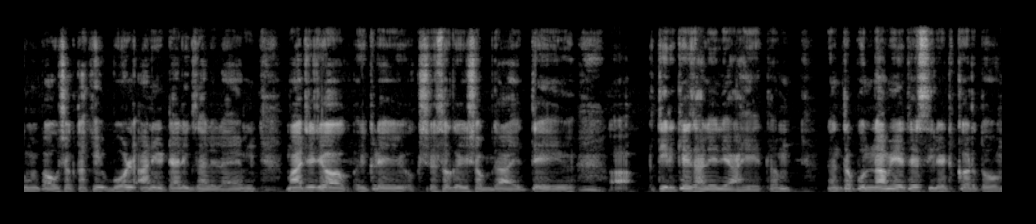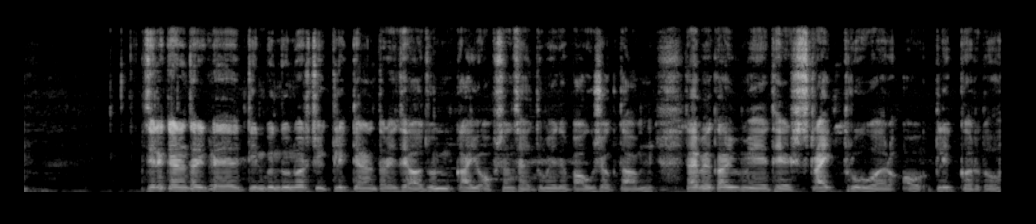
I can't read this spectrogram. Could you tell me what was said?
तुम्ही पाहू शकता की बोल्ड आणि इटॅलिक झालेलं आहे. माझे जे इकडे अक्षर सगळे शब्द आहेत ते तिरके झालेले आहेत. नंतर पुन्हा मी येथे सिलेक्ट करतो. सिलेक्ट केल्यानंतर इकडे तीन बिंदूंवरची क्लिक केल्यानंतर इथे अजून काही ऑप्शन्स आहेत. तुम्ही इथे पाहू शकता. त्यापैकी मी इथे स्ट्राईक थ्रूवर क्लिक करतो.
